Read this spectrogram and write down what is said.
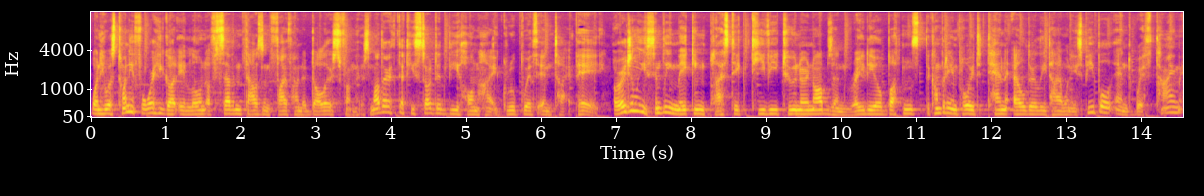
When he was 24, he got a loan of $7,500 from his mother that he started the Hon Hai group with in Taipei. Originally simply making plastic TV tuner knobs and radio buttons, the company employed 10 elderly Taiwanese people and with time,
